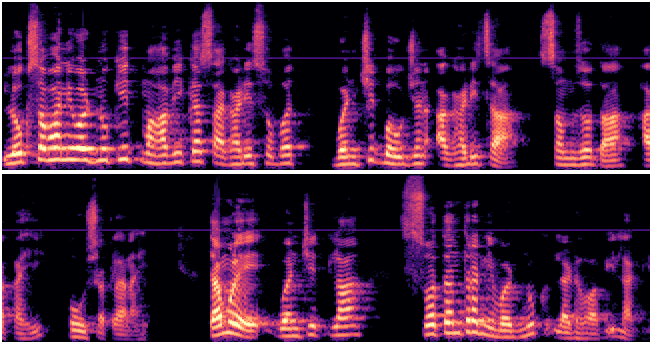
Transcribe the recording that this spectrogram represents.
लोकसभा निवडणुकीत महाविकास आघाडीसोबत वंचित बहुजन आघाडीचा समझोता हा काही होऊ शकला नाही. त्यामुळे वंचितला स्वतंत्र निवडणूक लढवावी लागली.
